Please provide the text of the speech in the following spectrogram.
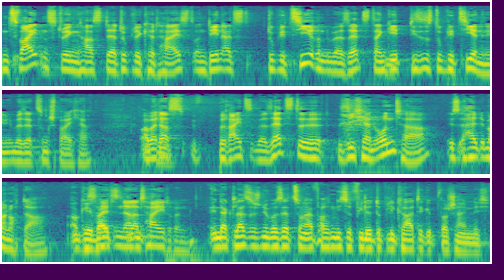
einen zweiten String hast, der Duplicate heißt, und den als Duplizieren übersetzt, dann geht dieses Duplizieren in den Übersetzungsspeicher. Aber Okay. das bereits Übersetzte Sichern unter ist halt immer noch da. Okay, ist weil halt es in der in- Datei drin. In der klassischen Übersetzung einfach nicht so viele Duplikate gibt wahrscheinlich.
